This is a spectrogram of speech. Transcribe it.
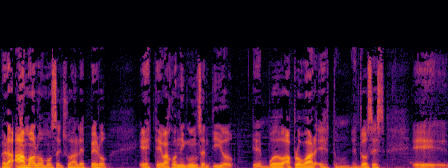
¿verdad? Amo a los homosexuales, pero este, bajo ningún sentido eh, puedo aprobar esto. Entonces, eh,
